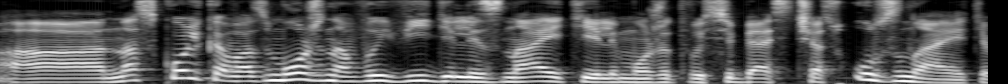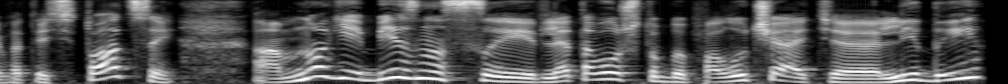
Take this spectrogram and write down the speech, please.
э, насколько возможно вы видели, знаете или может вы себя сейчас узнаете в этой ситуации, э, многие бизнесы для того, чтобы получать э, лиды,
